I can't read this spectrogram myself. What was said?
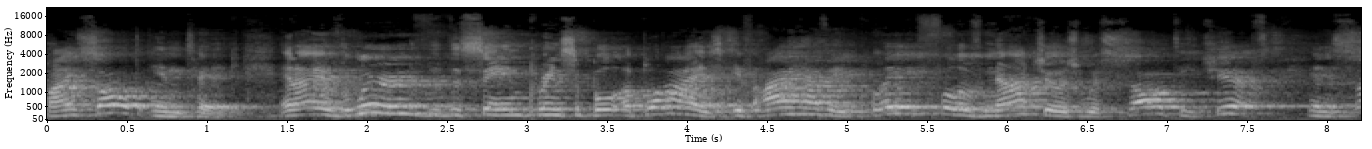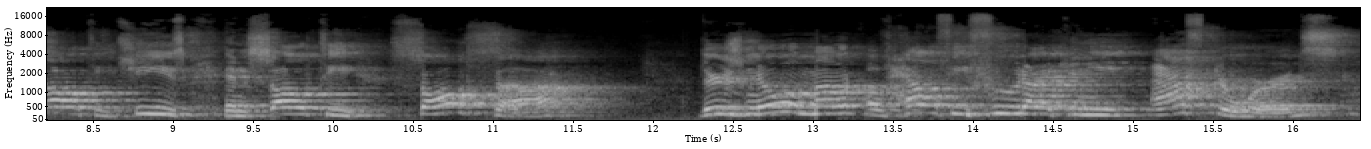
my salt intake. And I have learned that the same principle applies. If I have a plate full of nachos with salty chips and salty cheese and salty salsa, there's no amount of healthy food I can eat afterwards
